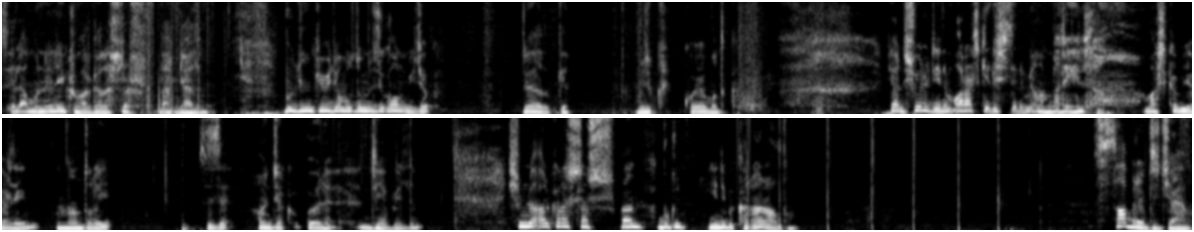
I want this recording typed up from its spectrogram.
Selamun aleyküm arkadaşlar. Ben geldim. Bugünkü videomuzda müzik olmayacak. Ne yazık ki. Müzik koyamadık. Yani şöyle diyelim araç geliştirim yanımda değil. Başka bir yerdeyim. Ondan dolayı size ancak böyle diyebildim. Şimdi arkadaşlar ben bugün yeni bir karar aldım. Sabredeceğim.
